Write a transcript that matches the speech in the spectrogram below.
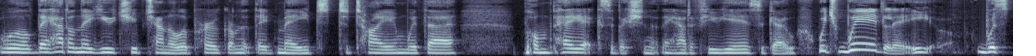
Well, they had on their YouTube channel a program that they'd made to tie in with their Pompeii exhibition that they had a few years ago, which weirdly was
